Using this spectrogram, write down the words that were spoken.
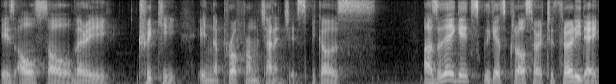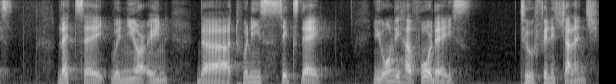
is also very tricky in the prop firm challenges because as the day gets, gets closer to 30 days, let's say when you're in the 26th day, you only have 4 days to finish challenge,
